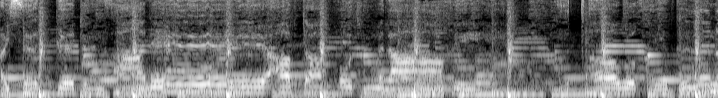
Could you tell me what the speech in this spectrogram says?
ኣይሰገድን ኣነ ኣብ ጣዖት መላኺ። ክጣውኺ ግና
